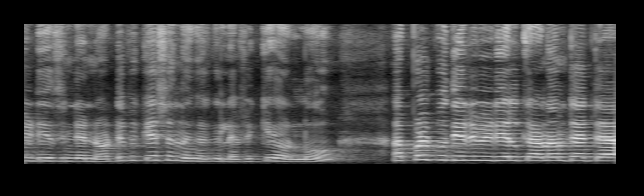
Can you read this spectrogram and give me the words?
വീഡിയോസിന്റെ നോട്ടിഫിക്കേഷൻ നിങ്ങൾക്ക് ലഭിക്കുകയുള്ളൂ. അപ്പോൾ പുതിയൊരു വീഡിയോയിൽ കാണാം. ടാറ്റാ!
